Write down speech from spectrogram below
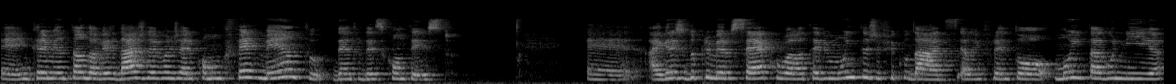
é, incrementando a verdade do Evangelho como um fermento dentro desse contexto. É, a igreja do primeiro século ela teve muitas dificuldades, ela enfrentou muita agonia,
